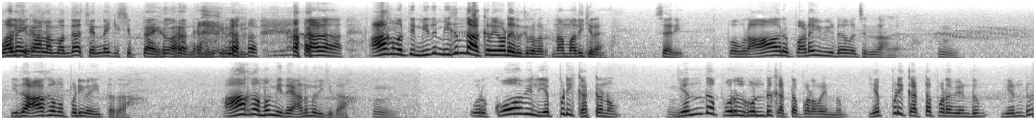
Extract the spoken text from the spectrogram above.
கோடை காலம் வந்தா சென்னைக்கு ஷிஃப்ட் ஆயிடுவார் அந்த ஆகமத்தின் மீது மிகுந்த அக்கறையோடு இருக்கிறவர். நான் மதிக்கிறேன். சரி. இப்போ ஒரு ஆறு படை வீடை வச்சிருக்காங்க. இது ஆகமப்படி வைத்ததா? ஆகமம் இதை அனுமதிக்குதா. ஒரு கோவில் எப்படி கட்டணும்? எந்த பொருள் கொண்டு கட்டப்பட வேண்டும்? எப்படி கட்டப்பட வேண்டும்? என்று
